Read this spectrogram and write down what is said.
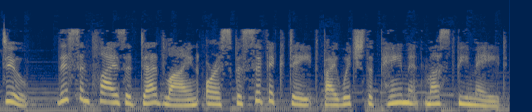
Due. This implies a deadline or a specific date by which the payment must be made.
